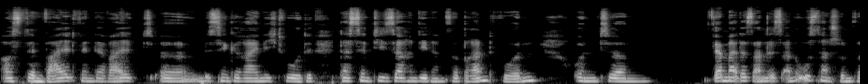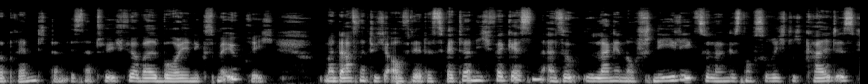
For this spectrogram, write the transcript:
aus dem Wald, wenn der Wald äh, ein bisschen gereinigt wurde. Das sind die Sachen, die dann verbrannt wurden. Und ähm, wenn man das alles an Ostern schon verbrennt, dann ist natürlich für Walboy nichts mehr übrig. Man darf natürlich auch wieder das Wetter nicht vergessen. Also solange noch Schnee liegt, solange es noch so richtig kalt ist,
